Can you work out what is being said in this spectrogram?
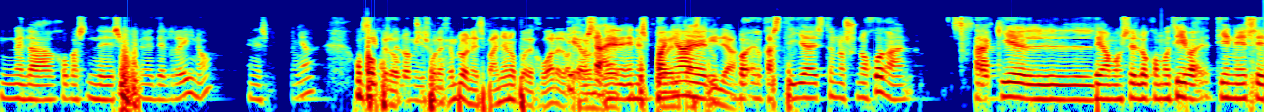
la Copa del Rey, ¿no? En España. Un poco pero, lo mismo. Por ejemplo, en España no puede jugar el Barcelona. o sea, en, España el Castilla. esto no, no juegan. Aquí el, digamos, el Locomotiva tiene ese,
